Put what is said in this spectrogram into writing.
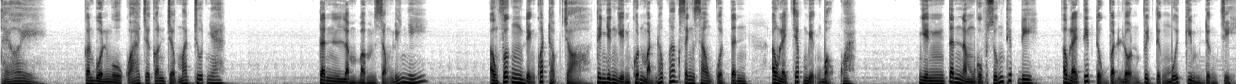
Thầy ơi, Con buồn ngủ quá cho con chợp mắt chút nha. Tân lầm bầm giọng lý nhí. Ông Phước định quát học trò, Thế nhưng nhìn khuôn mặt hốc hác xanh xao của Tân, Ông lại chép miệng bỏ qua. Nhìn Tân nằm gục xuống thiếp đi, Ông lại tiếp tục vận lộn với từng mũi kim đường chỉ.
